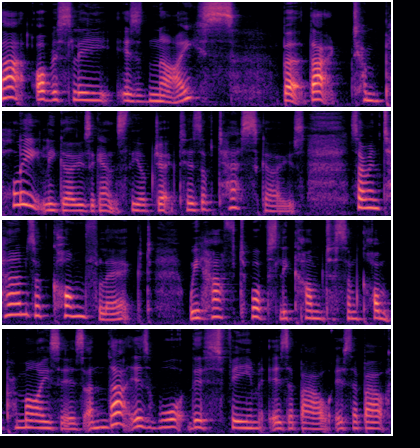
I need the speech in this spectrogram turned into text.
that obviously is nice but that completely goes against the objectives of Tesco's. So, in terms of conflict, we have to obviously come to some compromises, and that is what this theme is about. It's about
